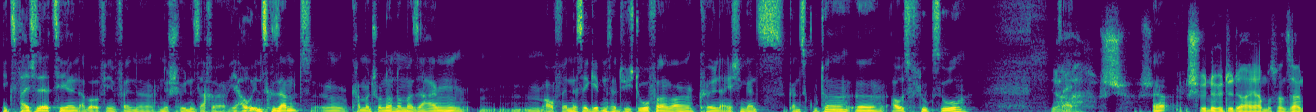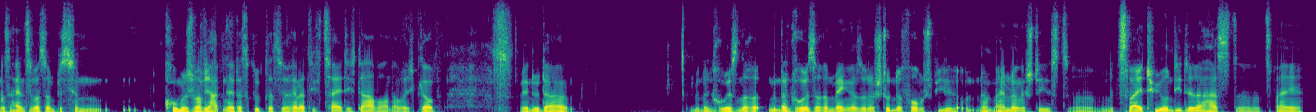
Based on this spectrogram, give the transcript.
nichts Falsches erzählen, aber auf jeden Fall eine, eine schöne Sache. Ja, auch insgesamt äh, kann man schon noch, mal sagen, auch wenn das Ergebnis natürlich doof war, war Köln eigentlich ein ganz, ganz guter äh, Ausflug so. Ja, sch ja, schöne Hütte da, ja, muss man sagen. Das Einzige, was so ein bisschen komisch war, wir hatten ja das Glück, dass wir relativ zeitig da waren, aber ich glaube, wenn du da mit einer, größeren, mit einer größeren Menge so eine Stunde vorm Spiel unten am Eingang stehst, äh, mit zwei Türen, die du da hast, äh, zwei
